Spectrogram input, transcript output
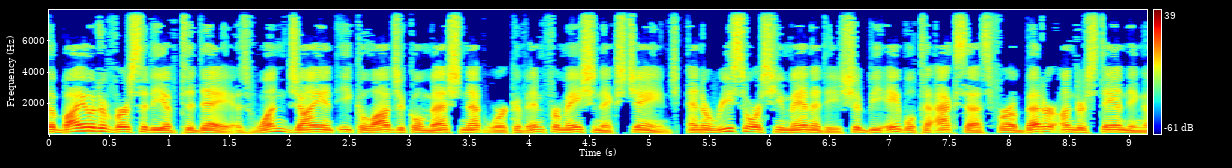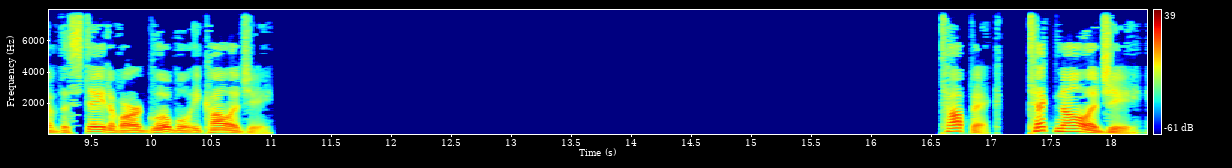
The biodiversity of today is one giant ecological mesh network of information exchange, and a resource humanity should be able to access for a better understanding of the state of our global ecology. Topic: Technology.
